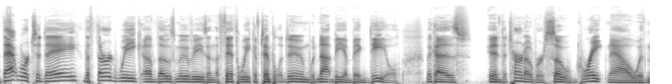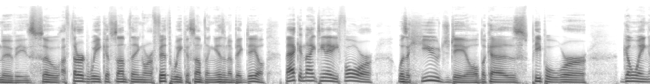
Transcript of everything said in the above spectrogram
that were today, the third week of those movies and the fifth week of Temple of Doom would not be a big deal because it, the turnover is so great now with movies. So a third week of something or a fifth week of something isn't a big deal. Back in 1984 was a huge deal because people were going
